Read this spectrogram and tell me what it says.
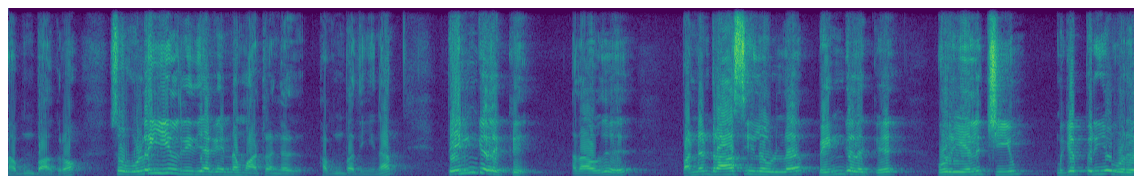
அப்படின்னு பார்க்குறோம். ஸோ உலகியல் ரீதியாக என்ன மாற்றங்கள் அப்படின்னு பார்த்தீங்கன்னா பெண்களுக்கு அதாவது பன்னெண்டு ராசியில் உள்ள பெண்களுக்கு ஒரு எழுச்சியும் மிகப்பெரிய ஒரு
